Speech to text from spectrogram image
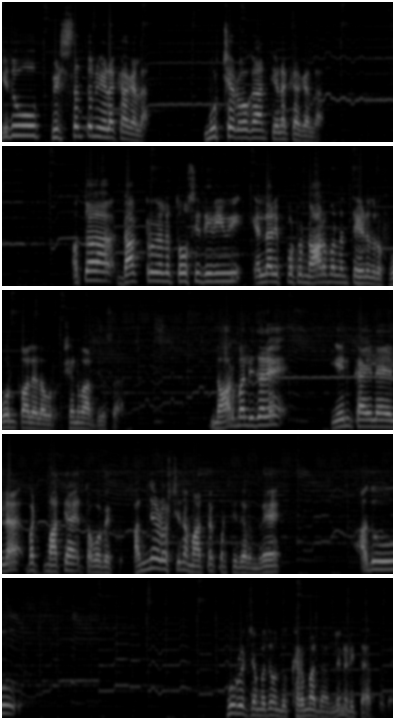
ಇದು ಪಿಡ್ಸ್ ಅಂತಲೂ ಹೇಳೋಕ್ಕಾಗಲ್ಲ. ಮೂರ್ಛೆ ರೋಗ ಅಂತ ಹೇಳೋಕ್ಕಾಗಲ್ಲ. ಅಥವಾ ಡಾಕ್ಟ್ರು ಎಲ್ಲ ತೋರಿಸಿದ್ದೀವಿ ಎಲ್ಲ ರಿಪೋರ್ಟು ನಾರ್ಮಲ್ ಅಂತ ಹೇಳಿದ್ರು ಫೋನ್ ಕಾಲಲ್ಲಿ ಅವರು ಶನಿವಾರ ದಿವಸ. ನಾರ್ಮಲ್ ಇದ್ದಾರೆ ಏನು ಕಾಯಿಲೆ ಇಲ್ಲ ಬಟ್ ಮಾತ್ರೆ ತಗೋಬೇಕು. ಹನ್ನೆರಡು ವರ್ಷದಿಂದ ಮಾತ್ರೆ ಕೊಡ್ತಿದ್ದಾರೆ ಅಂದರೆ ಅದು ಪೂರ್ವಜನ್ಮದ ಒಂದು ಕರ್ಮದಲ್ಲಿ ನಡೀತಾ ಇರ್ತದೆ.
